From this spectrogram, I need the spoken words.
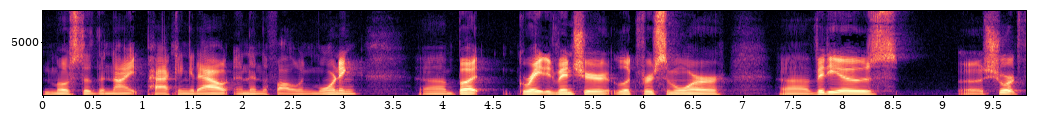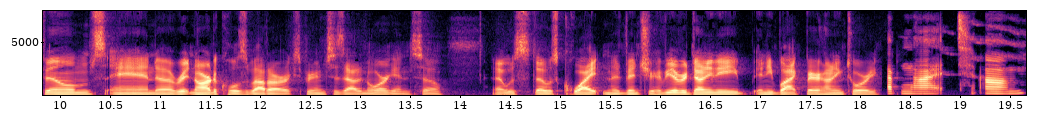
most of the night packing it out and then the following morning. Uh, but great adventure. Look for some more videos, uh, short films and uh, written articles about our experiences out in Oregon. So that was that was quite an adventure. Have you ever done any any black bear hunting, Tori? I've not. Um,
